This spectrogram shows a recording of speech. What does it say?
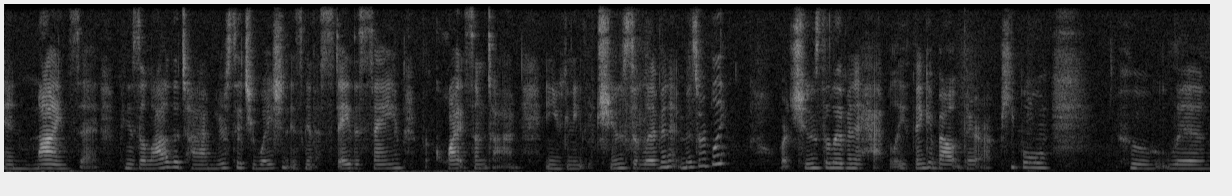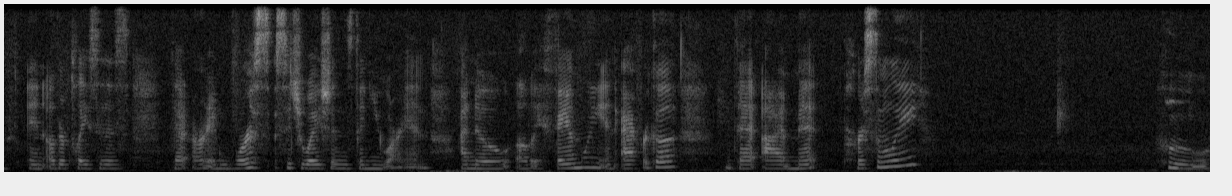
in mindset because a lot of the time your situation is going to stay the same for quite some time and you can either choose to live in it miserably or choose to live in it happily. Think about there are people who live in other places that are in worse situations than you are in. I know of a family in Africa that I met personally who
